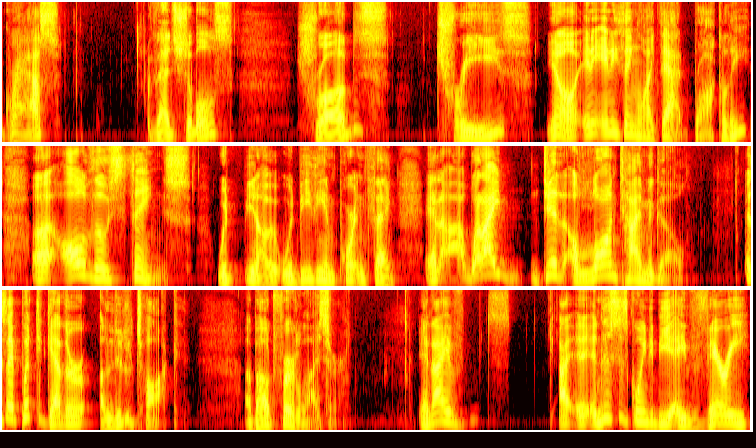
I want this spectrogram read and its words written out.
grass, vegetables, shrubs, trees, you know, any, anything like that, broccoli, uh, all of those things would, you know, would be the important thing. And uh, what I did a long time ago is I put together a little talk about fertilizer. And I've, I, and this is going to be a very,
